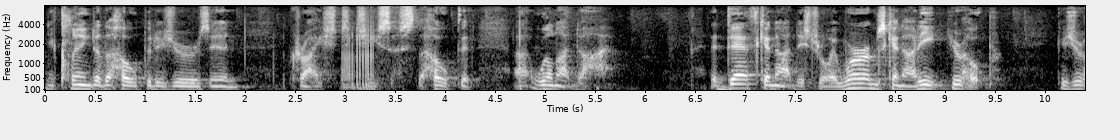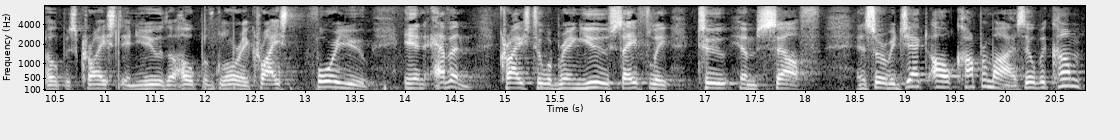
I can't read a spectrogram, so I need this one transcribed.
You cling to the hope that is yours in Christ Jesus, the hope that uh, will not die, that death cannot destroy, worms cannot eat your hope, because your hope is Christ in you, the hope of glory, Christ for you in heaven, Christ who will bring you safely to himself. And so reject all compromise. There will become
